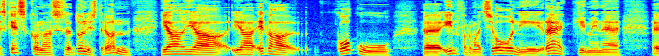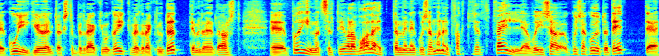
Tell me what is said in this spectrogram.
millises keskkonnas tunnistaja on. Ja, ja, ja ega kogu eh, informatsiooni rääkimine, eh, kuigi öeldakse, pead rääkima kõike, pead rääkima tõtt ja midagi taolist, põhimõtteliselt ei ole valetamine, kui sa mõned faktid jätad välja või sa, kui sa kujutad ette,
